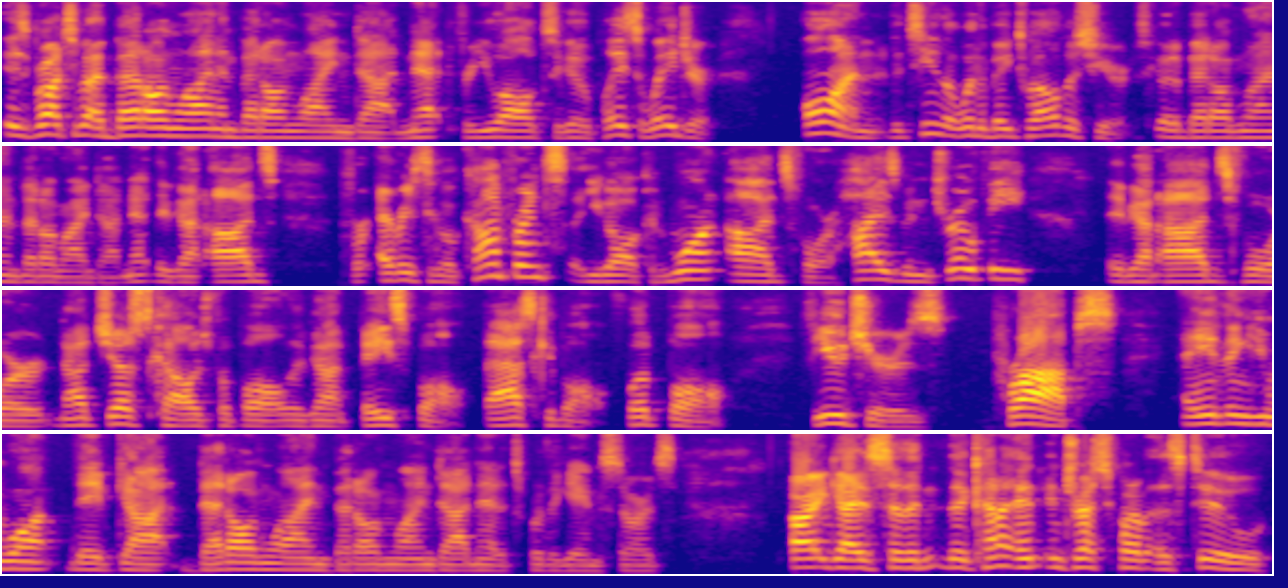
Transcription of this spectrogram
is brought to you by Bet Online and BetOnline.net for you all to go place a wager on the team that won the Big 12 this year. Just go to BetOnline BetOnline.net. They've got odds for every single conference that you all could want. Odds for Heisman Trophy. They've got odds for not just college football. They've got baseball, basketball, football, futures, props, anything you want. They've got Bet Online, BetOnline.net. It's where the game starts. All right, guys. So the, the kind of interesting part about this too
